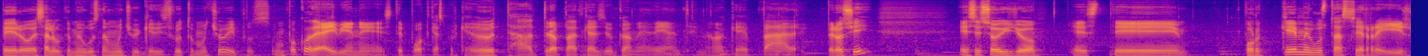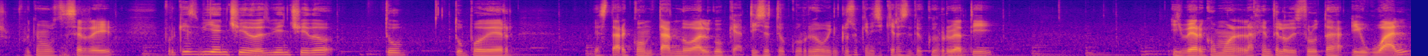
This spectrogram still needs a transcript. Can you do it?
Pero es algo que me gusta mucho y que disfruto mucho. Y pues un poco de ahí viene este podcast. Porque otro podcast de un comediante, ¿no? Qué padre. Pero sí, ese soy yo. Este ¿Por qué me gusta hacer reír? ¿Por qué me gusta hacer reír? Porque es bien chido, es bien chido tú, tú poder estar contando algo que a ti se te ocurrió, incluso que ni siquiera se te ocurrió a ti, y ver cómo la gente lo disfruta igual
